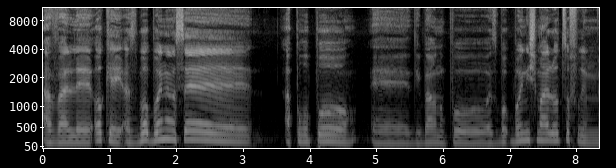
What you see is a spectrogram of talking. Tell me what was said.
אבל אוקיי, אז בוא, בואי ננסה, אפרופו, דיברנו פה, אז בוא, בואי נשמע על עוד סופרים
